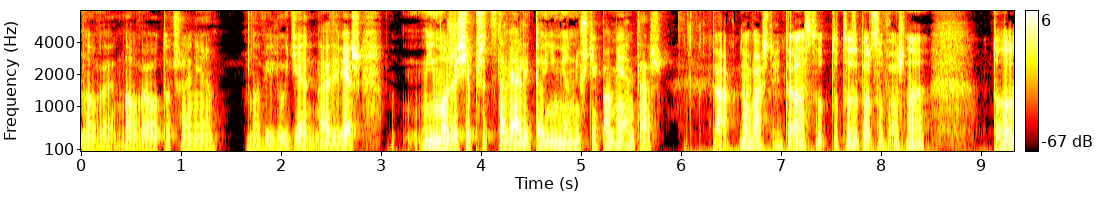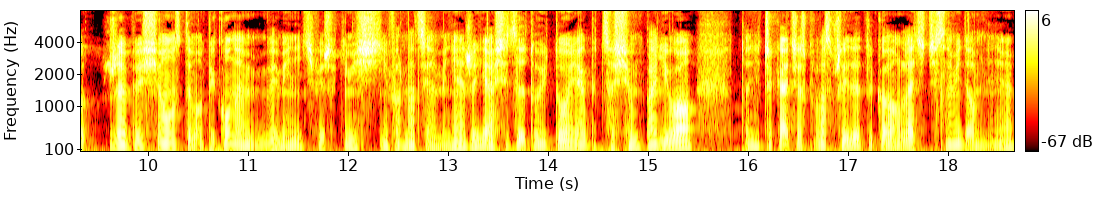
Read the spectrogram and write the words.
Nowe, nowe otoczenie, nowi ludzie, nawet wiesz, mimo że się przedstawiali, to imion już nie pamiętasz. Tak, no właśnie, teraz to, to, to jest bardzo ważne, to żeby się z tym opiekunem wymienić, wiesz, jakimiś informacjami, nie? Że ja siedzę tu i tu, jakby coś się paliło, to nie czekajcie, aż po was przyjdę, tylko lećcie sami do mnie, nie?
